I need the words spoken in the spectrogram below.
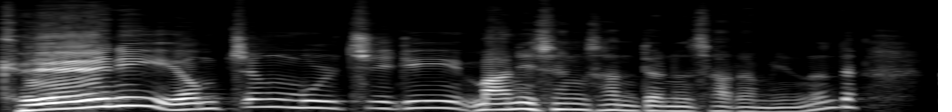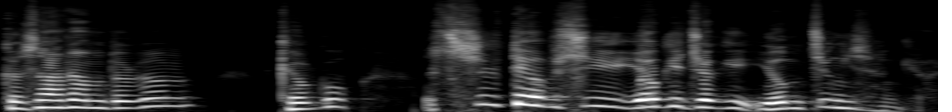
괜히 염증 물질이 많이 생산되는 사람이 있는데 그 사람들은 결국 쓸데없이 여기저기 염증이 생겨요.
